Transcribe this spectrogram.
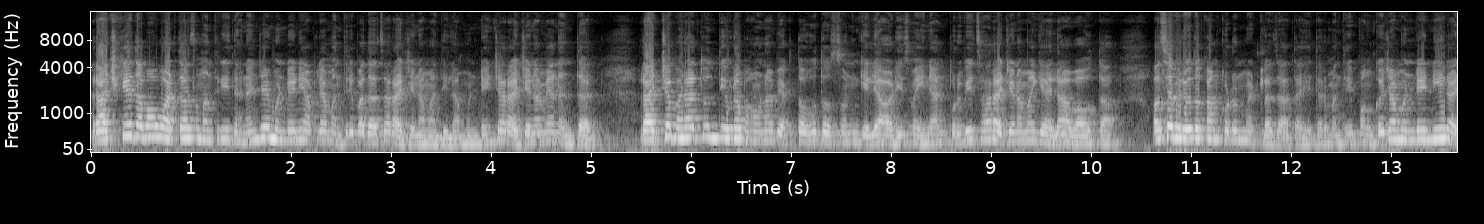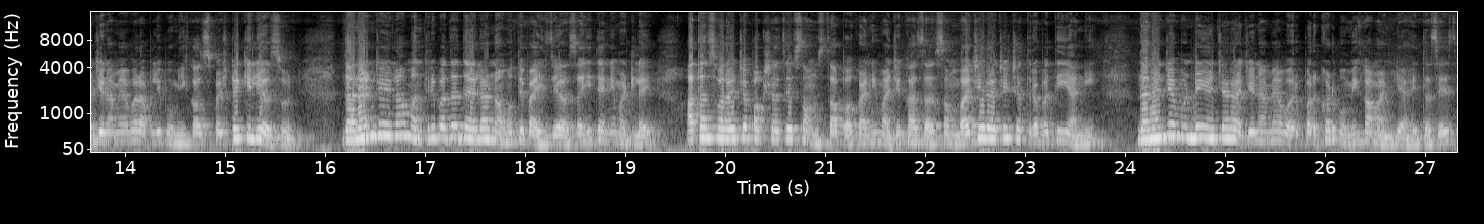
राजकीय दबाव वाढताच मंत्री धनंजय मुंडेंनी आपल्या मंत्रिपदाचा राजीनामा दिला. मुंडेंच्या राजीनाम्यानंतर राज्यभरातून तीव्र भावना व्यक्त होत असून गेल्या अडीच महिन्यांपूर्वीच हा राजीनामा घ्यायला हवा होता असं विरोधकांकडून म्हटलं जात आहे. तर मंत्री पंकजा मुंडेंनी राजीनाम्यावर आपली भूमिका स्पष्ट केली असून धनंजयला मंत्रिपद द्यायला नव्हते पाहिजे असंही त्यांनी म्हटलंय. आता स्वराज्य पक्षाचे संस्थापक आणि माजी खासदार संभाजीराजे छत्रपती यांनी धनंजय मुंडे यांच्या राजीनाम्यावर परखड भूमिका मांडली आहे. तसेच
